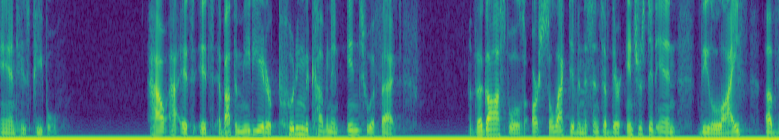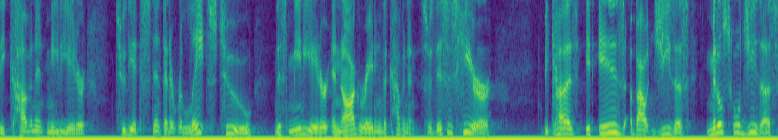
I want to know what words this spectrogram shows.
and his people. How, it's, it's about the mediator putting the covenant into effect. The gospels are selective in the sense of they're interested in the life of the covenant mediator to the extent that it relates to this mediator inaugurating the covenant. So this is here because it is about Jesus, middle school Jesus,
